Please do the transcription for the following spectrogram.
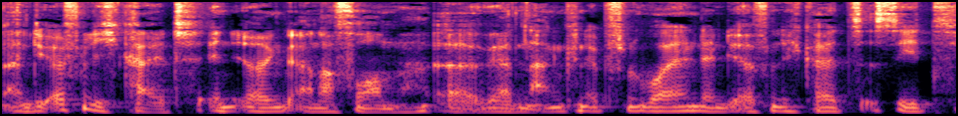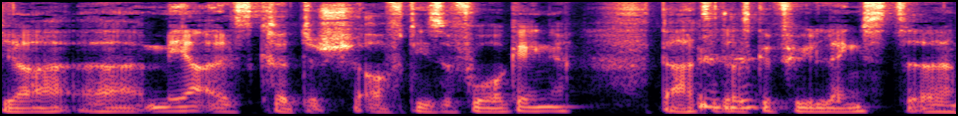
an die Öffentlichkeit in irgendeiner Form äh, werden anknüpfen wollen, denn die Öffentlichkeit sieht ja äh, mehr als kritisch auf diese Vorgänge. Da hat mhm. sie das Gefühl längst, äh,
